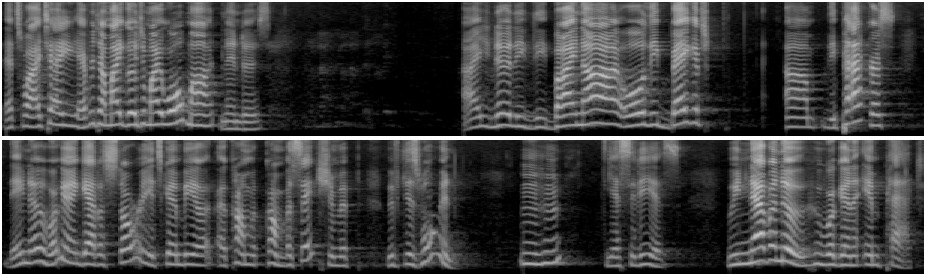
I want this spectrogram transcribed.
That's why I tell you, every time I go to my Walmart, Lindo's, I know the, the by now, all the baggage, um, the packers, they know we're going to get a story. It's going to be a, a conversation with, with this woman. Mm-hmm. Yes, it is. We never know who we're going to impact.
